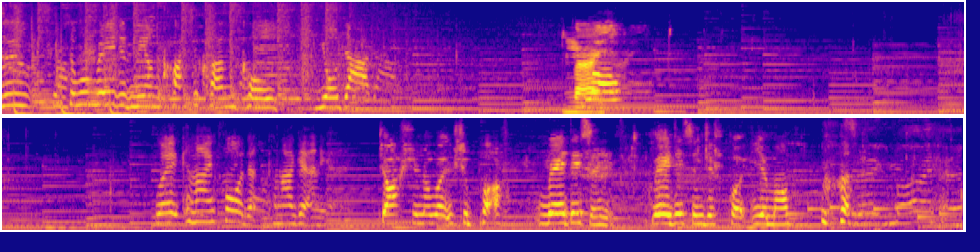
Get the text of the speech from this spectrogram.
Luke, someone raided me on Clash of Clans called Your Dad. Nice. Lol. Wait, can I afford it? Can I get anything? Josh, you know what? You should put off Radis and Radis and just put your mom.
